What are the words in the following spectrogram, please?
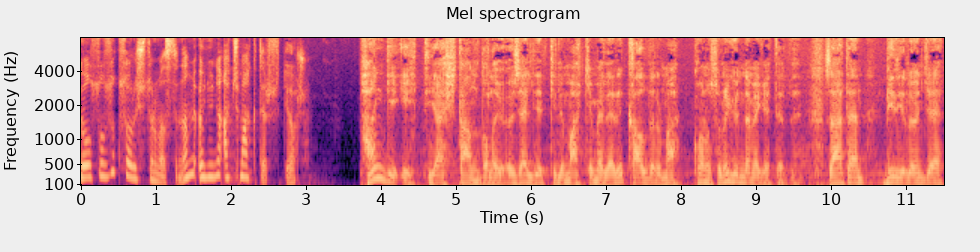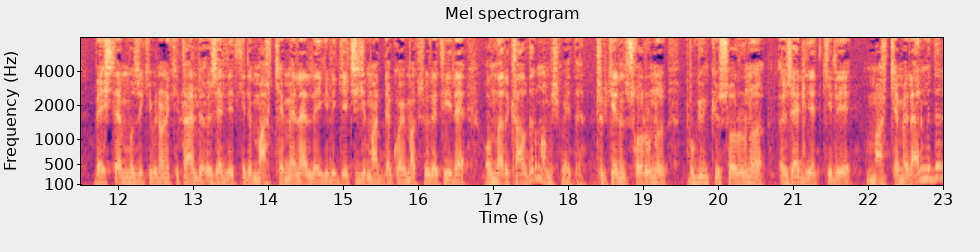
yolsuzluk soruşturmasının önünü açmaktır, diyor hangi ihtiyaçtan dolayı özel yetkili mahkemeleri kaldırma konusunu gündeme getirdi. Zaten bir yıl önce 5 Temmuz 2012 tarihinde özel yetkili mahkemelerle ilgili geçici madde koymak suretiyle onları kaldırmamış mıydı? Türkiye'nin sorunu, bugünkü sorunu özel yetkili mahkemeler midir?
